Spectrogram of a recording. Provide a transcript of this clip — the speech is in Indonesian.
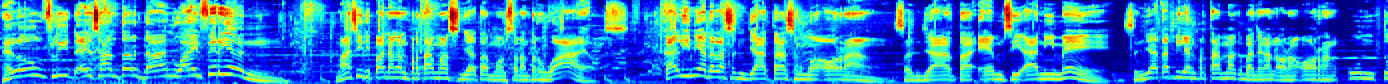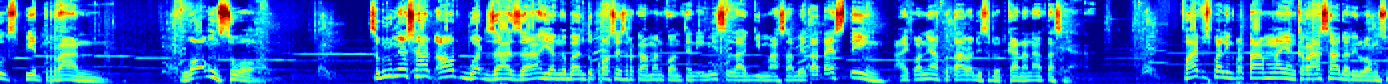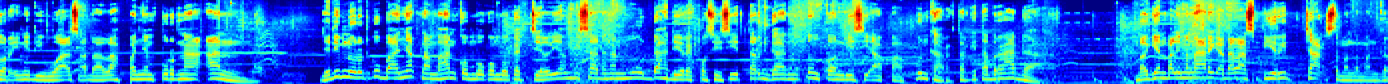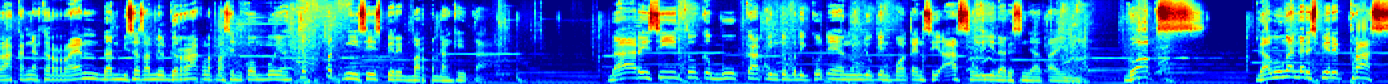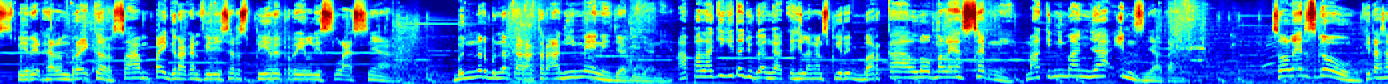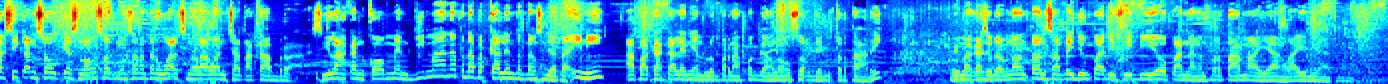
Hello Fleet Ace Hunter dan Wyverian. Masih di pandangan pertama senjata Monster Hunter Wilds. Kali ini adalah senjata semua orang. Senjata MC anime. Senjata pilihan pertama kebanyakan orang-orang untuk speedrun Longsword Sebelumnya shout out buat Zaza yang ngebantu proses rekaman konten ini selagi masa beta testing Ikonnya aku taruh di sudut kanan atas ya Vibes paling pertama yang kerasa dari longsword ini di Walls adalah penyempurnaan. Jadi menurutku banyak tambahan combo-combo kecil yang bisa dengan mudah direposisi tergantung kondisi apa pun karakter kita berada. Bagian paling menarik adalah spirit charge teman-teman. Gerakannya keren dan bisa sambil gerak lepasin combo yang cepet ngisi spirit bar pedang kita. Dari situ kebuka pintu berikutnya yang nunjukin potensi asli dari senjata ini. Gox! Gabungan dari Spirit Trust, Spirit Helm Breaker, sampai gerakan finisher Spirit Release Slash-nya. Bener-bener karakter anime nih jadinya nih. Apalagi kita juga nggak kehilangan Spirit Bar kalau meleset nih. Makin dimanjain senjatanya. So let's go, kita saksikan showcase Longsword Monster Hunter Wilds ngelawan Catakabra. Silahkan komen gimana pendapat kalian tentang senjata ini. Apakah kalian yang belum pernah pegang Longsword jadi tertarik? Terima kasih sudah menonton, sampai jumpa di video pandangan pertama yang lainnya teman-teman.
